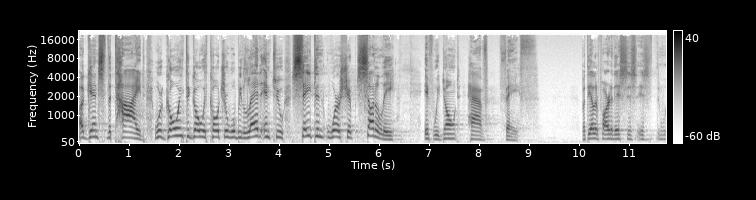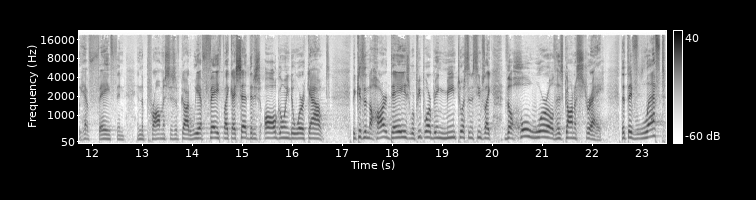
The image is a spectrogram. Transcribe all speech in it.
against the tide. We're going to go with culture. We'll be led into Satan worship subtly if we don't have faith. But the other part of this is, is we have faith in, in the promises of God. We have faith, like I said, that it's all going to work out. Because in the hard days where people are being mean to us and it seems like the whole world has gone astray, that they've left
